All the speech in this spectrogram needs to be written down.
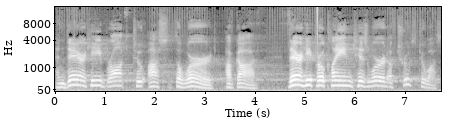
And there he brought to us the Word of God. There he proclaimed his word of truth to us.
